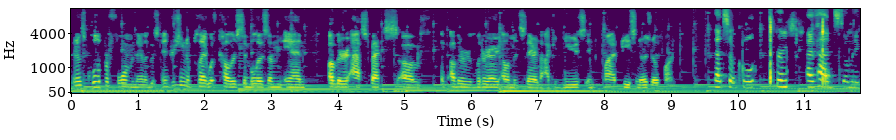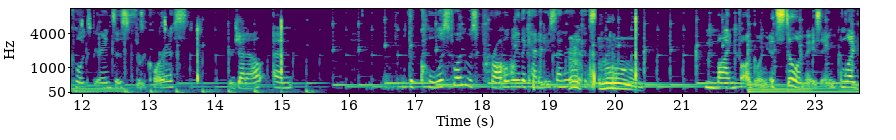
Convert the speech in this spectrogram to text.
and it was cool to perform in there. Like it was interesting to play with color symbolism and other aspects of like other literary elements there that I could use in my piece, and it was really fun. That's so cool. For me, I've had so many cool experiences through chorus, through Gen Out, and the coolest one was probably the Kennedy Center because Ooh, mind-boggling. It's still amazing. And like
